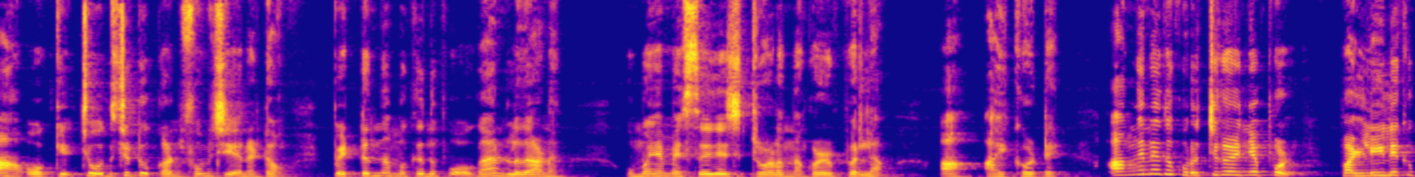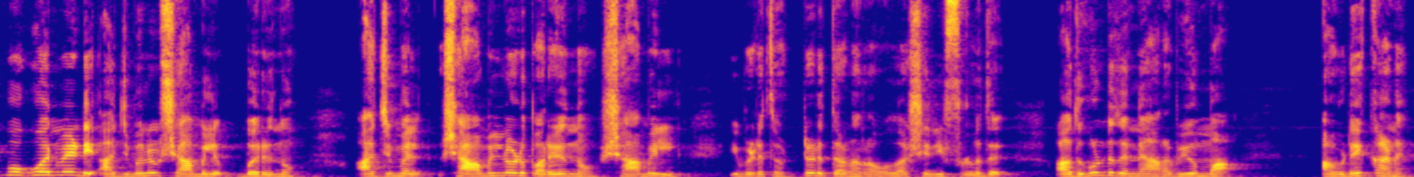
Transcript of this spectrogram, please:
ആ ഓക്കെ. ചോദിച്ചിട്ട് കൺഫേം ചെയ്യാൻ കേട്ടോ. പെട്ടെന്ന് നമുക്കിന്ന് പോകാനുള്ളതാണ്. ഉമ്മ ഞാൻ മെസ്സേജ് അയച്ചിട്ടോളാം എന്നാൽ കുഴപ്പമില്ല. ആ ആയിക്കോട്ടെ. അങ്ങനെ അത് കുറച്ച് കഴിഞ്ഞപ്പോൾ പള്ളിയിലേക്ക് പോകുവാൻ വേണ്ടി അജ്മലും ഷാമിലും വരുന്നു. അജ്മൽ ഷാമിലിനോട് പറയുന്നു ഷാമിൽ ഇവിടെ തൊട്ടടുത്താണ് റൗദ ഷെരീഫ് ഉള്ളത്. അതുകൊണ്ട് തന്നെ അറബിയുമ്മ അവിടേക്കാണ്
